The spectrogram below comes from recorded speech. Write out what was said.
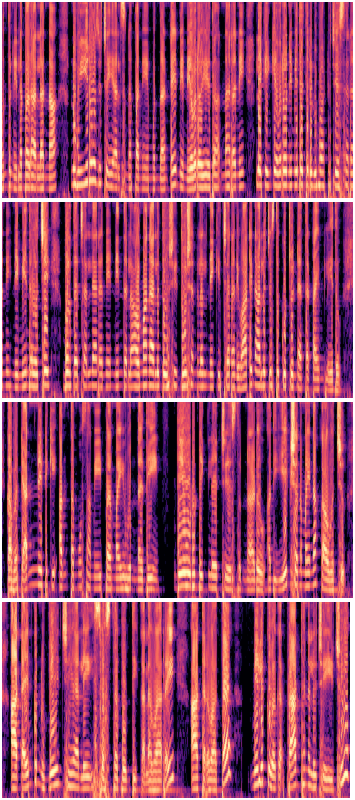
ముందు నిలబడాలన్నా నువ్వు ఈ రోజు చేయాల్సిన పని ఏముందంటే నేను ఎవరో ఏదో అన్నారని లేక ఇంకెవరో నీ మీద తిరుగుబాటు చేశారని నీ మీద వచ్చి బురద చల్లారని నిందల అవమానాలు దూషి దూషణలు నీకు ఇచ్చారని వాటిని ఆలోచిస్తూ కూర్చుండేంత టైం లేదు. కాబట్టి అన్నిటికీ అంతము సమీపమై ఉన్నది. దేవుడు డిక్లేర్ చేస్తున్నాడు. అది ఏ క్షణమైనా కావచ్చు. ఆ టైంకు నువ్వేం చేయాలి? స్వస్థ బుద్ధి కలవారై ఆ తర్వాత మెలకువగా ప్రార్థనలు చేయించు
